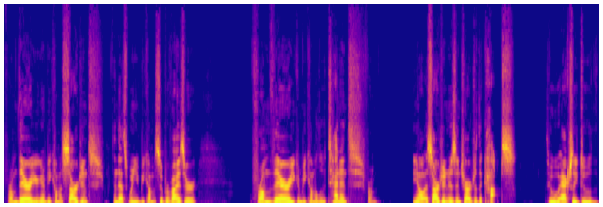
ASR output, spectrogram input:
from there, you're going to become a sergeant. And that's when you become a supervisor. From there, you can become a lieutenant. From you know, a sergeant is in charge of the cops who actually do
